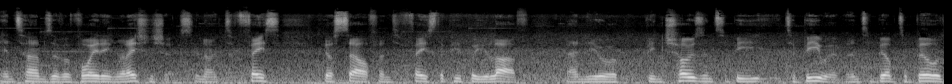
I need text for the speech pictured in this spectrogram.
in terms of avoiding relationships. You know, to face yourself and to face the people you love, and you have been chosen to be to be with and to be able to build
